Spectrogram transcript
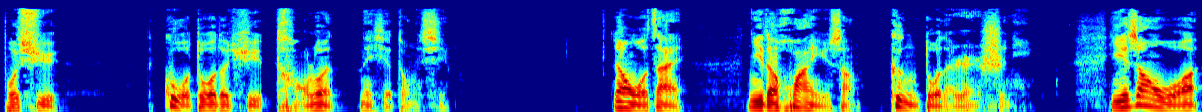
不去过多的去讨论那些东西。让我在你的话语上更多的认识你，也让我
